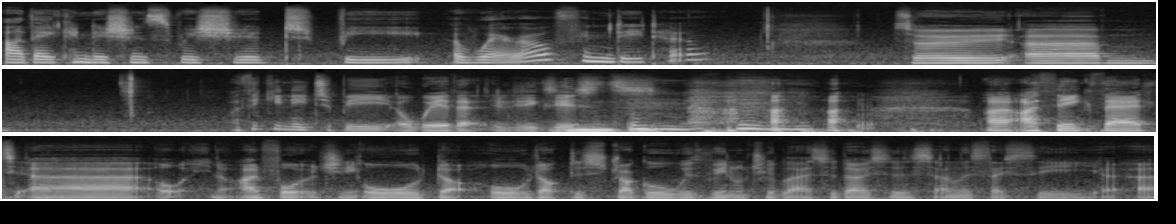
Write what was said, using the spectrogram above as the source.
are they conditions we should be aware of in detail? So um, I think you need to be aware that it exists. Mhm. I I think that uh, you know, unfortunately, all do- all doctors struggle with renal tubular acidosis unless they see uh,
